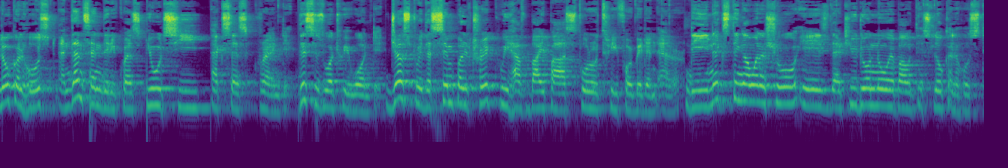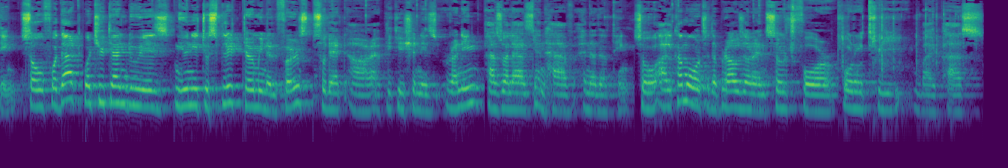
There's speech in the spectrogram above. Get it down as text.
localhost and then send the request, you would see access granted. This is what we wanted. Just with a simple trick, we have bypassed 403 forbidden error. The next thing I want to show is that you don't know about this local hosting. So for that, what you can do is you need to split terminal first so that our application is running as well as can have another thing. So I'll come over to the browser and search for 403 bypass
